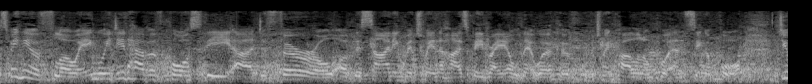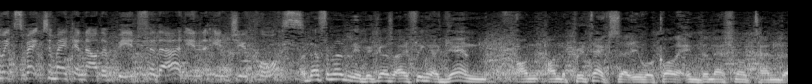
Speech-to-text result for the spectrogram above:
Speaking of flowing, we did have, of course, the uh, deferral of the signing between the high-speed rail network of between Kuala Lumpur and Singapore. Do you expect to make another bid for that in, in due course? Uh, Definitely, because I think again, on, on the pretext that you will call an international tender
